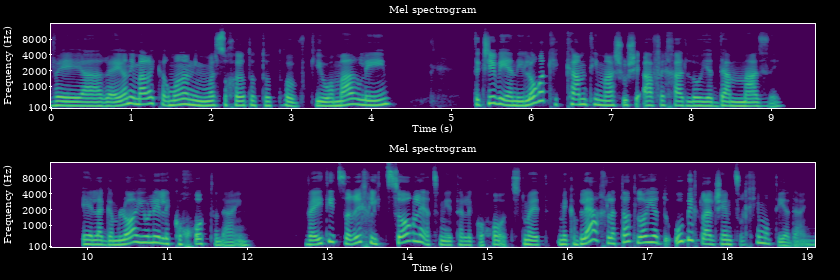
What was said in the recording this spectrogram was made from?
והריאיון עם אריק כרמון אני ממש זוכרת אותו טוב, כי הוא אמר לי, תקשיבי, אני לא רק הקמתי משהו שאף אחד לא ידע מה זה, אלא גם לא היו לי לקוחות עדיין. והייתי צריך ליצור לעצמי את הלקוחות. זאת אומרת, מקבלי ההחלטות לא ידעו בכלל שהם צריכים אותי עדיין.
